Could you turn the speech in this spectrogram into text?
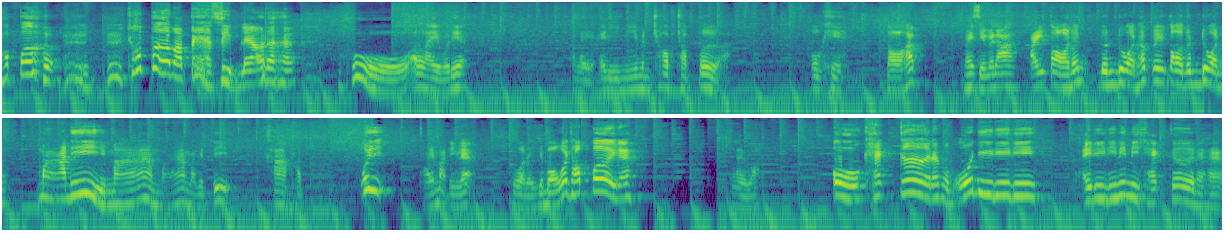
ช็อปเปอร์ช็อปเปอร์มา80แล้วนะฮะโอ้โหอะไรวะเนี่ยอะไรไอดีนี้มันชอบช็อปเปอร์อะโอเค ต่อครับไม่เสียเวลาไปต่อนั้นด่วนๆครับไปต่อด่วนๆมาดิมามามาเป็นตี้ข้ามครับอุ้ยสายหมัดอีกแล้วตัวอะไรจะบอกว่าช็อปเปอร์อีกนะอะไรวะโอ้แคคเกอร์นะผมโอ้ดีดีดีไอดีนี้ไม่มีแคคเกอร์นะฮะ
